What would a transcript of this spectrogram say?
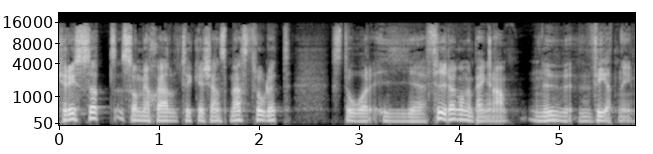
Krysset, som jag själv tycker känns mest troligt, står i eh, 4 gånger pengarna. Nu vet ni.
